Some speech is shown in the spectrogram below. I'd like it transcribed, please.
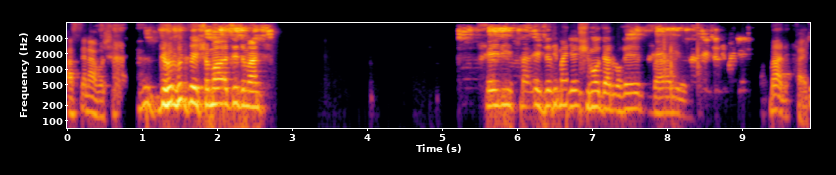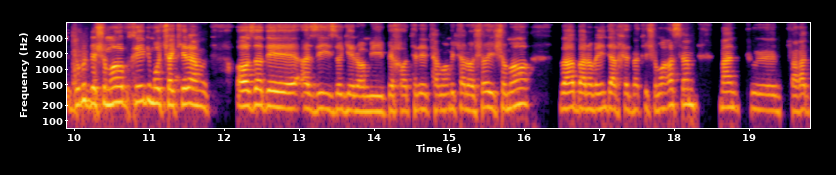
خسته نباشید. درود به شما عزیز من. خیلی اجازه من شما در واقع بله. بله. درود به شما. خیلی متشکرم آزاد عزیز و گرامی. به خاطر تمام تلاش های شما و بنابراین در خدمت شما هستم. من تو فقط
